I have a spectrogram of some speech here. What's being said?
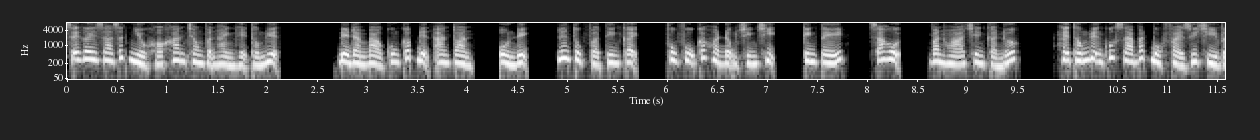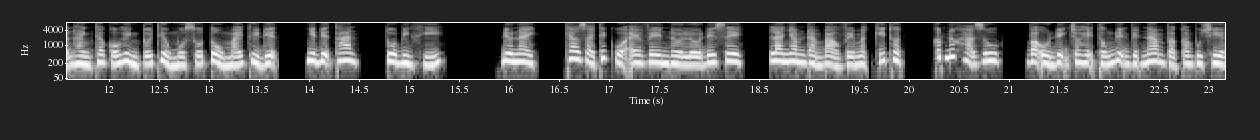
sẽ gây ra rất nhiều khó khăn trong vận hành hệ thống điện. Để đảm bảo cung cấp điện an toàn, ổn định, liên tục và tin cậy, phục vụ các hoạt động chính trị, kinh tế, xã hội, văn hóa trên cả nước, hệ thống điện quốc gia bắt buộc phải duy trì vận hành theo cấu hình tối thiểu một số tổ máy thủy điện, nhiệt điện than, tua bin khí. Điều này, theo giải thích của EVNLDC, là nhằm đảm bảo về mặt kỹ thuật, cấp nước hạ du và ổn định cho hệ thống điện Việt Nam và Campuchia,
